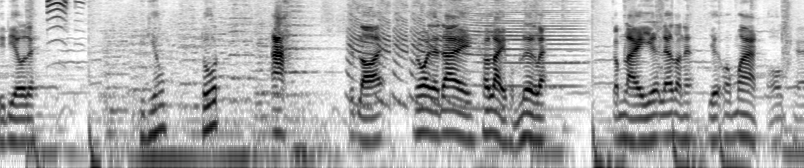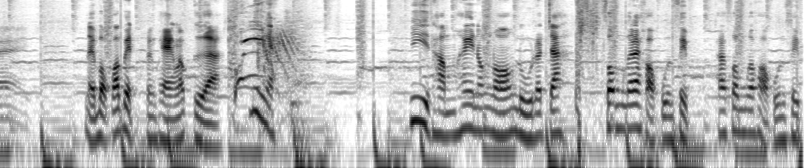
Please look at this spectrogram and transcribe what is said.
ทีเดียวเลย ทีเดียว โดด อะเรียบร้อย ไม่ว่าจะได้เท่าไหร่ผมเลิกแล้วกำไรเยอะแล้วตอนเนี้ยเยอะมากๆ Okay. ไหนบอกว่าเบ็ดแพงๆแล้วเกลือ นี่ไง พี่ทำให้น้องๆดูนะจ๊ะ ส้มก็ได้ขอคูณสิบ ถ้าส้มก็ขอคูณสิบ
